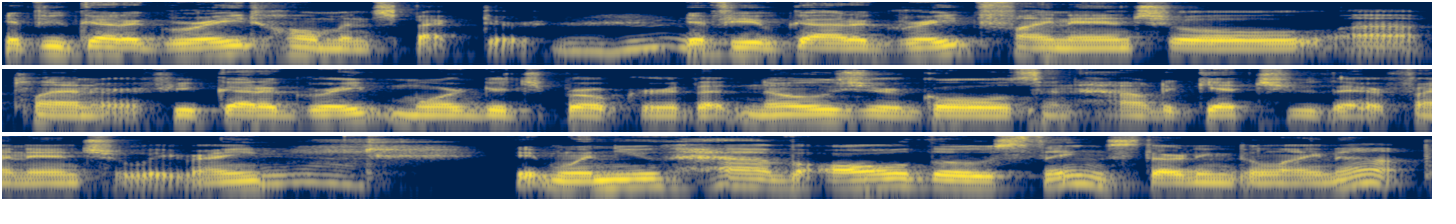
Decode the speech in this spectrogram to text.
if you've got a great home inspector, Mhm. if you've got a great financial uh, planner, if you've got a great mortgage broker that knows your goals and how to get you there financially, right? Yeah. It, when you have all those things starting to line up,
